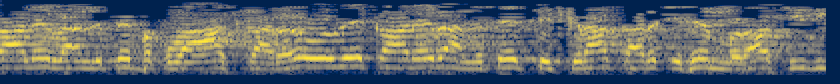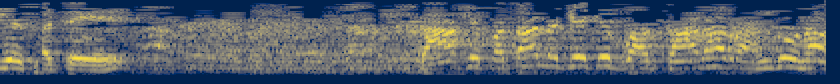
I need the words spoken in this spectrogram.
کالے رنگ تے بکواس کر وہ کالے رنگ تے ٹکرا کر کسی مراسی دیے سٹے۔ تاکہ پتہ لگے کہ کالا رنگ ہونا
